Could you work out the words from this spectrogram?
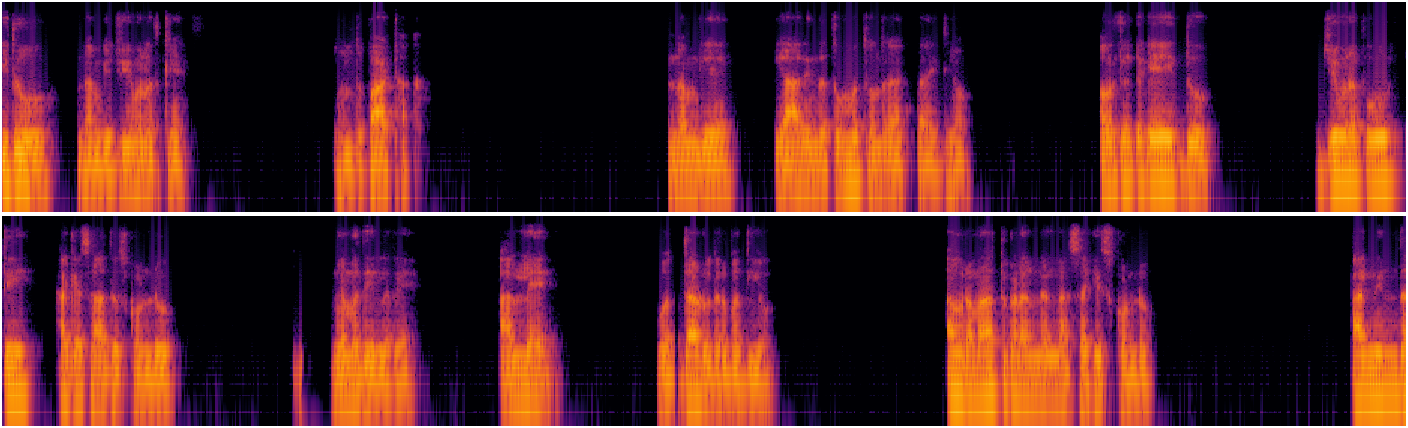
ಇದು ನಮ್ಗೆ ಜೀವನಕ್ಕೆ ಒಂದು ಪಾಠ. ನಮ್ಗೆ ಯಾರಿಂದ ತುಂಬಾ ತೊಂದರೆ ಆಗ್ತಾ ಇದೆಯೋ, ಅವ್ರ ಜೊತೆಗೆ ಇದ್ದು ಜೀವನ ಪೂರ್ತಿ ಹಾಗೆ ಸಾಧಿಸ್ಕೊಂಡು ನೆಮ್ಮದಿ ಇಲ್ಲದೆ ಅಲ್ಲೇ ಒದ್ದಾಡುವುದರ ಬದಲು ಅವರ ಮಾತುಗಳನ್ನೆಲ್ಲ ಸಹಿಸಿಕೊಂಡು ಅಲ್ಲಿಂದ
